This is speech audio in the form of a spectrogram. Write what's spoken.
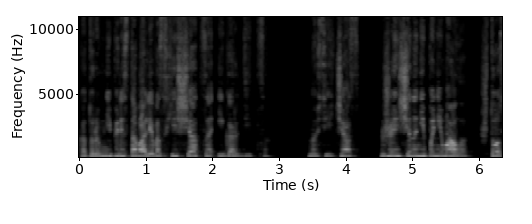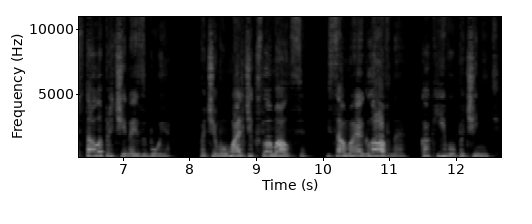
которым не переставали восхищаться и гордиться. Но сейчас женщина не понимала, что стало причиной сбоя, почему мальчик сломался и, самое главное, как его починить.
